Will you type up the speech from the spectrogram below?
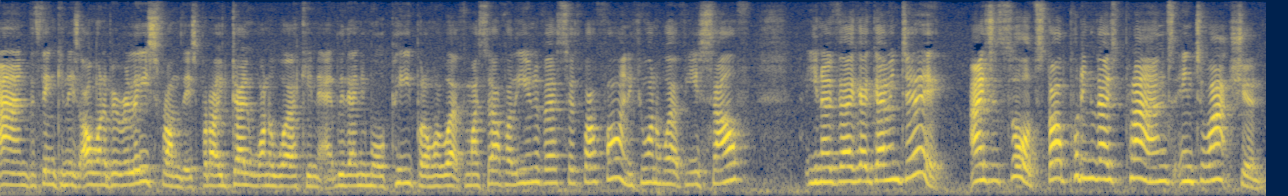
And the thinking is, I want to be released from this, but I don't want to work in with any more people. I want to work for myself. Well, the universe says, well, fine. If you want to work for yourself, you know, Virgo, go and do it. Ace of Swords, start putting those plans into action.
